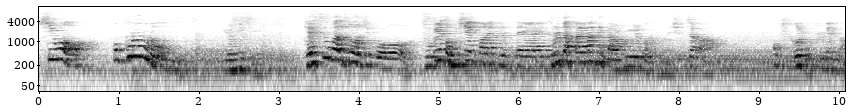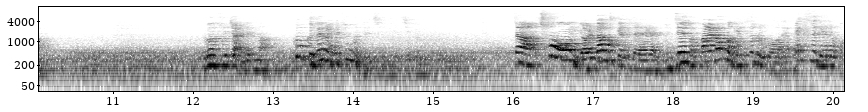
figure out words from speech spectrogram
쉬워. 거꾸로 물어보면 유형이지. 개수가 주어지고 두 개 동시에 꺼냈을 때 둘 다 빨간색 나올 확률 거는 쉽잖아. 혹시 그걸 못 풀겠나? 그건 풀줄 알겠나? 그럼 그대로 해주면 되지, 지금. 자, 총 15개인데 문제에서 빨간 거 개수를 구하래. x 개라고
